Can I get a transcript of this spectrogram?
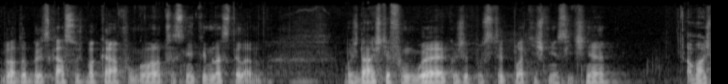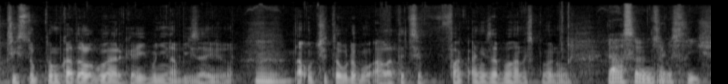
byla to britská služba, která fungovala přesně tímhle stylem. Možná ještě funguje, jako že prostě platíš měsíčně a máš přístup k tomu katalogu her, který oni nabízejí, že? jo, Hmm. na určitou dobu. Ale teď si fakt ani za boha nespomenu, Já asi vím, co myslíš.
